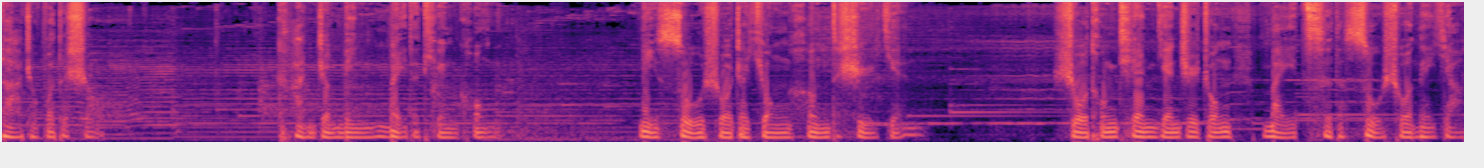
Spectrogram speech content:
拉着我的手，看着明媚的天空，你诉说着永恒的誓言。如同千年之中每次的诉说那样，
